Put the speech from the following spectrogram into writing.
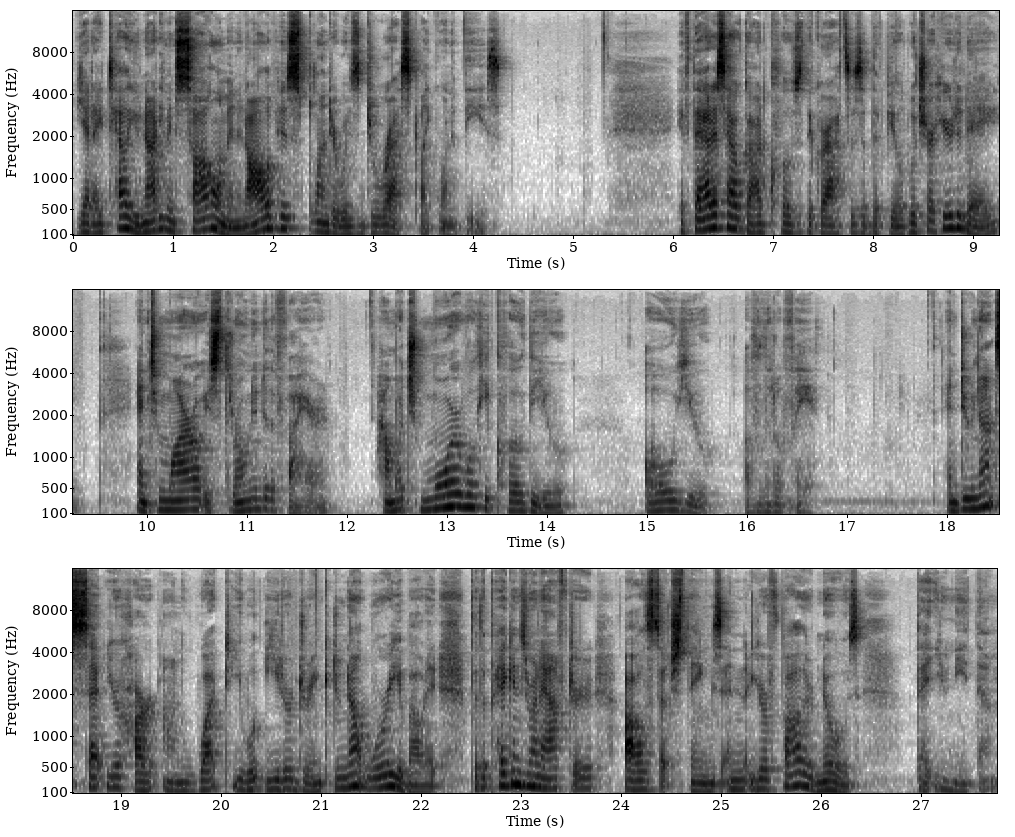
Yet I tell you, not even Solomon in all of his splendor was dressed like one of these. If that is how God clothes the grasses of the field, which are here today, and tomorrow is thrown into the fire, how much more will he clothe you, O you of little faith? And do not set your heart on what you will eat or drink. Do not worry about it, for the pagans run after all such things, and your Father knows that you need them.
